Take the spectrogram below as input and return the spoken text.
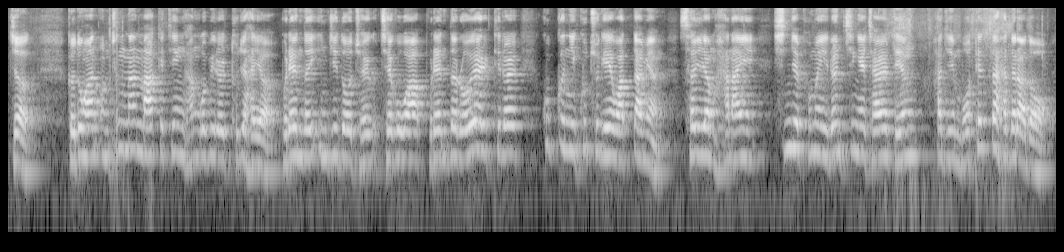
즉, 그동안 엄청난 마케팅 광고비를 투자하여 브랜드 인지도 제고와 브랜드 로열티를 굳건히 구축해 왔다면 설령 하나의 신제품의 런칭에 잘 대응하지 못했다 하더라도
